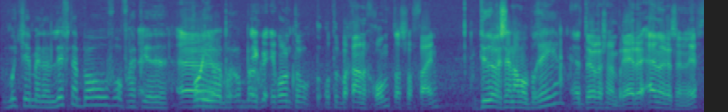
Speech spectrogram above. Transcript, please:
moet je met een lift naar boven of heb je, eh, je ik, ik woon op de, op de begane grond, dat is wel fijn. deuren zijn allemaal breder? De deuren zijn breder en er is een lift.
